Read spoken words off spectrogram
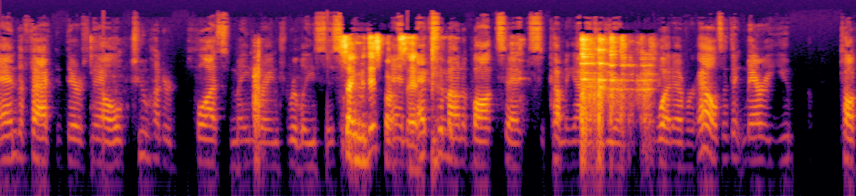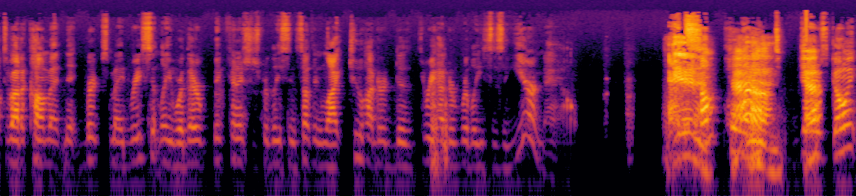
and the fact that there's now 200 plus main range releases Same with this and box set. X amount of box sets coming out of the year, whatever else. I think Mary, you talked about a comment Nick Briggs made recently where their Big Finish is releasing something like 200 to 300 releases a year now. At Yeah. some point, Yeah. Yeah. there's going,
